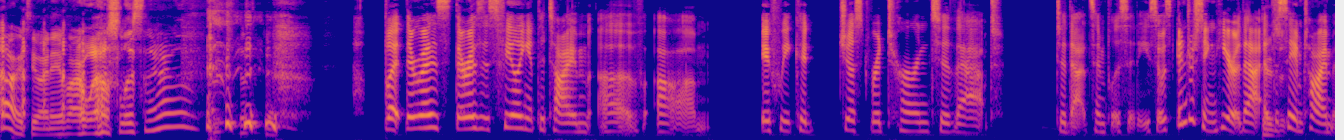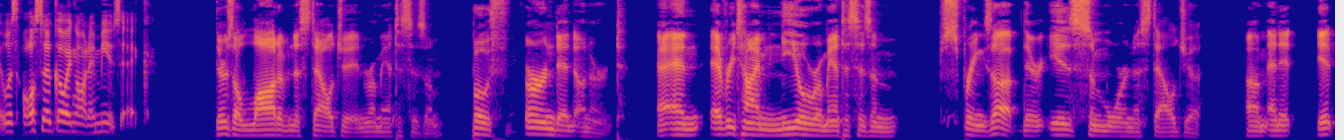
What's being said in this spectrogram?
Sorry to any of our Welsh listeners. but there was there was this feeling at the time of um if we could just return to that to that simplicity so it's interesting to hear that at the a- same time it was also going on in music There's a lot of nostalgia in romanticism, both earned and unearned. And every time neo romanticism springs up, there is some more nostalgia. Um, and it it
